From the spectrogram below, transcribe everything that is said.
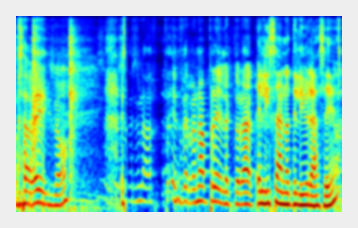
Lo sabéis, ¿no? Esta es una encerrona preelectoral. Elisa, no te libras, ¿eh?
